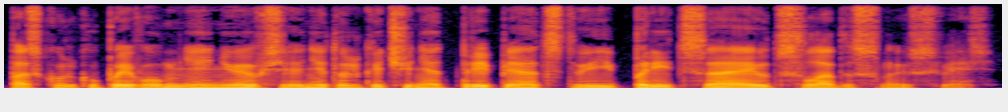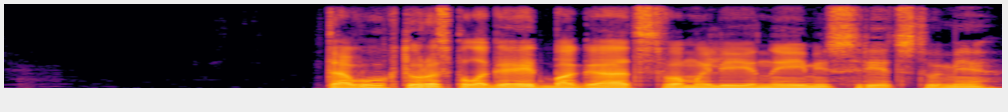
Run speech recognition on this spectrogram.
Поскольку, по его мнению, все не только чинят препятствия и порицают сладостную связь. Того, кто располагает богатством или иными средствами,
